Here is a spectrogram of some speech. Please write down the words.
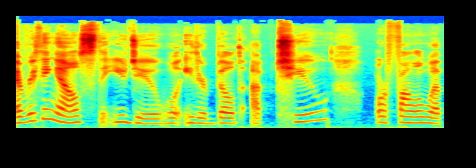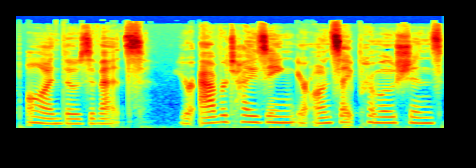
Everything else that you do will either build up to or follow up on those events. Your advertising, your on site promotions,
